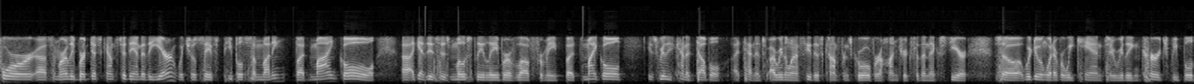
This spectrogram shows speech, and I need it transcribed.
for uh, some early bird discounts to the end of the year, which will save people some money. But my goal, uh, again, this is mostly labor of love for me, but my goal is really kind of double attendance. I really want to see this conference grow over 100 for the next year. So we're doing whatever we can to really encourage people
